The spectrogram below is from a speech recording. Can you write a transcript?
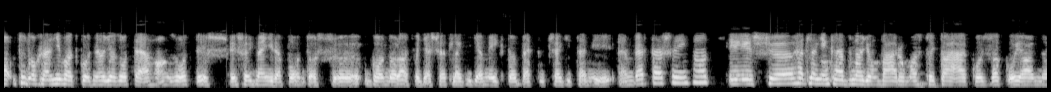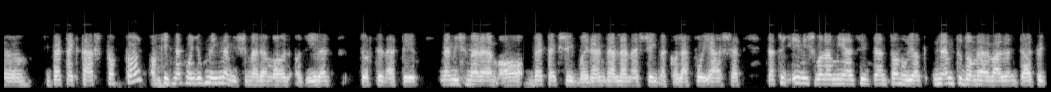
a, tudok rá hivatkozni, hogy az ott elhangzott, és, és hogy mennyire fontos gondolat, vagy esetleg ugye még többet tud segíteni embertársainknak, és hát leginkább nagyon várom azt, hogy találkozzak olyan betegtársakkal, akiknek mondjuk még nem ismerem az, az élet történetét, nem ismerem a betegség vagy rendellenességnek a lefolyását, tehát, hogy én is valamilyen szinten tanuljak, nem tudom elvállalni, tehát, hogy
